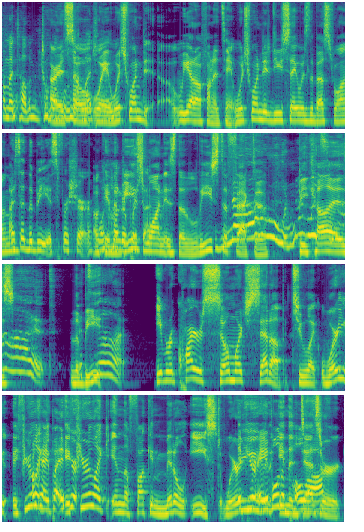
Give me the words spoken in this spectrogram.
I'm gonna tell them to All right. So wait, then. which one? Did, uh, we got off on a tangent. Which one did you say was the best one? I said the bees for sure. okay, the bees one is the least effective no, no, because the It's bee- not. It requires so much setup to like where you if you're Okay, like but if if, you're- you're, like in the fucking Middle East, where are If you you're gonna- able to in the pull off- desert?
